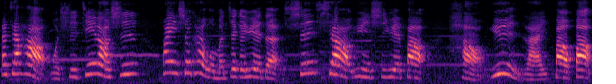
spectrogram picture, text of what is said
大家好，我是金英老师，欢迎收看我们这个月的生肖运势月报，好运来报报。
